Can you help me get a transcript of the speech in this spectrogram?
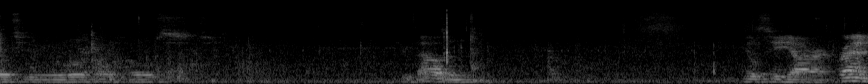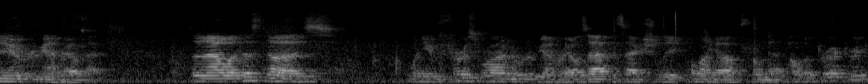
to localhost three thousand, you'll see our brand new Ruby on Rails app. So now what this does, when you first run a Ruby on Rails app, it's actually pulling up from that public directory.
